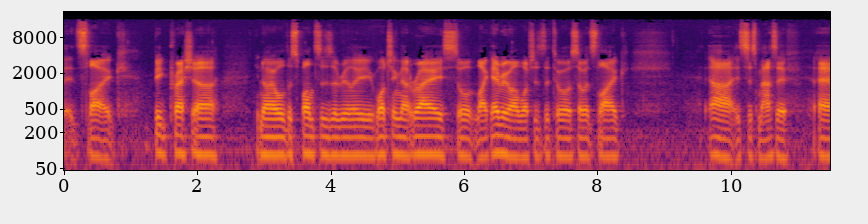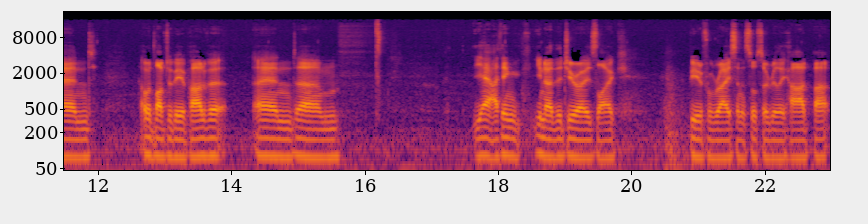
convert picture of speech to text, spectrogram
it's like big pressure. You know all the sponsors are really watching that race or like everyone watches the tour. So it's like uh, it's just massive and I would love to be a part of it. And um, yeah I think you know the Giro is like beautiful race and it's also really hard but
